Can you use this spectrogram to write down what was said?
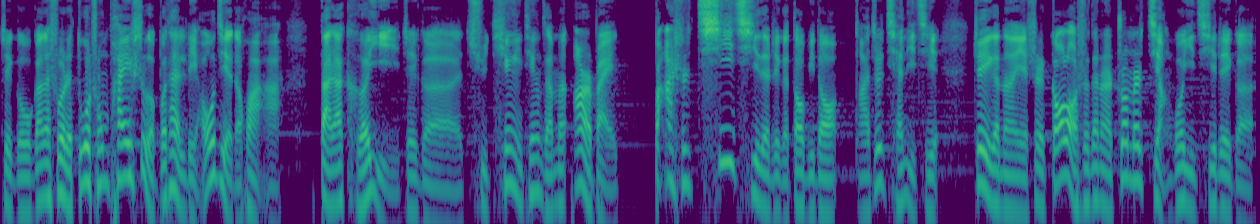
这个我刚才说这多重拍摄不太了解的话啊，大家可以这个去听一听咱们二百。八十七期的这个刀逼刀啊，就是前几期，这个呢也是高老师在那儿专门讲过一期这个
